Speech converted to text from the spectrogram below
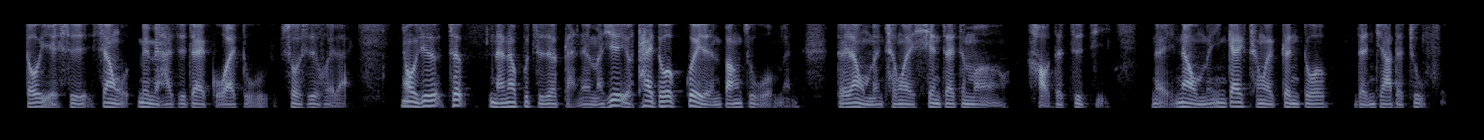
都也是，像我妹妹还是在国外读硕士回来。那我觉得这难道不值得感恩吗？其实有太多贵人帮助我们，对，让我们成为现在这么好的自己。对，那我们应该成为更多人家的祝福。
